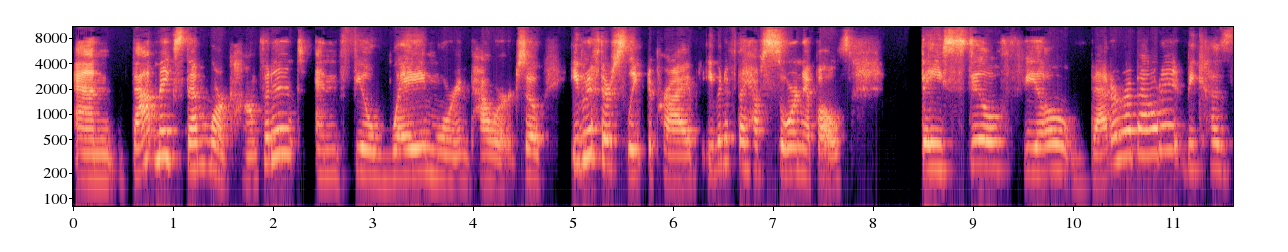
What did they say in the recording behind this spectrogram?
And that makes them more confident and feel way more empowered. So even if they're sleep deprived, even if they have sore nipples, they still feel better about it because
